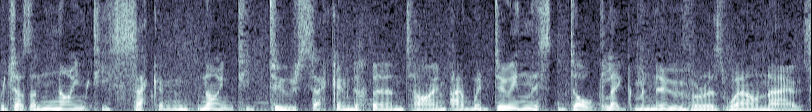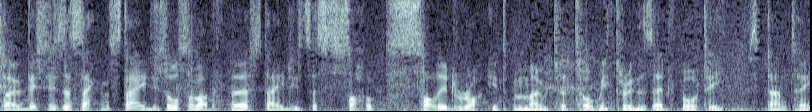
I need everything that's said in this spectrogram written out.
which has a 90 second, 92 second burn time, and we're doing this dogleg maneuver as well now. So, this is the second stage. It's also like the first stage. It's a so- solid rocket motor. Talk me through the Z40, Dante.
